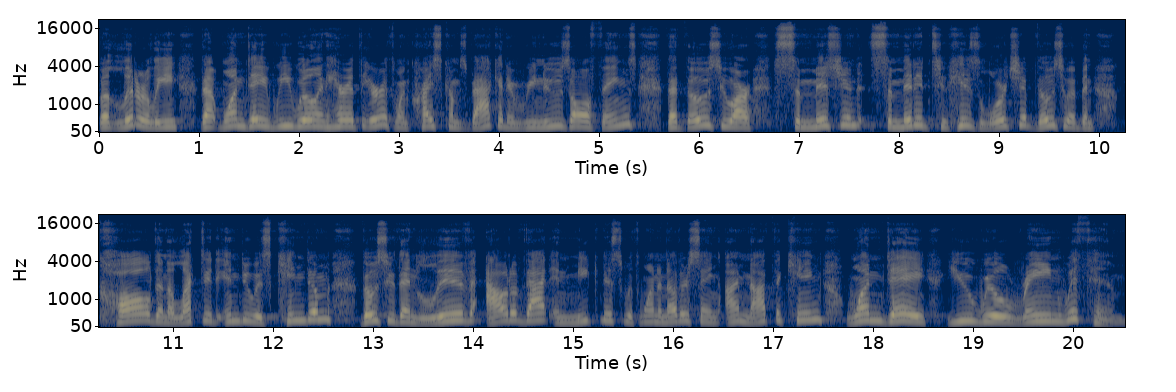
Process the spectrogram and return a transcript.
but literally that one day we will inherit the earth when Christ comes back and renews all things, that those who are submission, submitted to his lordship, those who have been called and elected into his kingdom, those who then live out of that in meekness with one another, saying, I'm not the king, one day you will reign with him.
